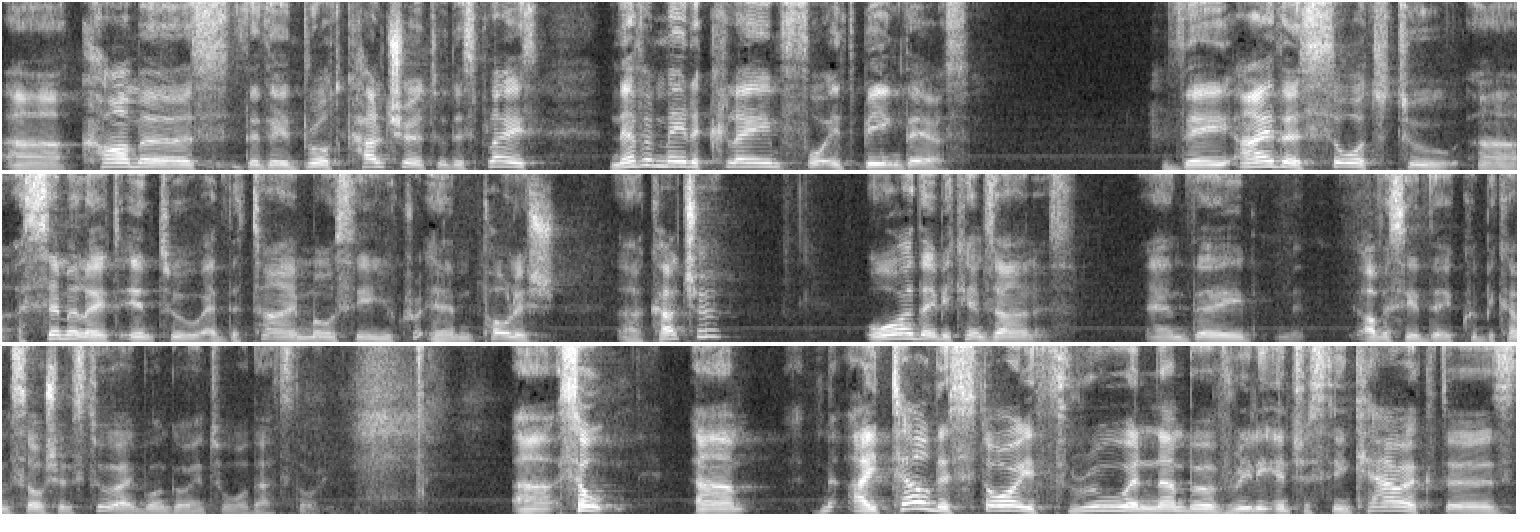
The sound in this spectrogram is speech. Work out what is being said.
uh, commerce, that they had brought culture to this place, never made a claim for it being theirs. They either sought to uh, assimilate into, at the time, mostly Ukra- um, Polish uh, culture, or they became Zionists. And they, obviously, they could become socialists too. I won't go into all that story. Uh, so, um, I tell this story through a number of really interesting characters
